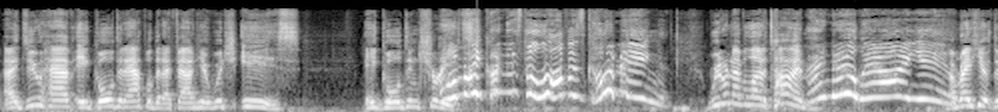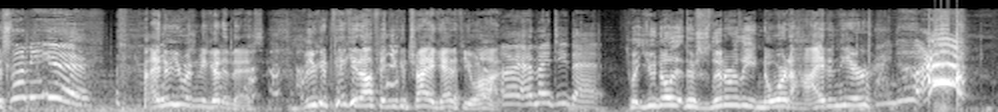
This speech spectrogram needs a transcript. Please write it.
I do have a golden apple that I found here, which is a golden treat. Oh my goodness, the lava's coming! We don't have a lot of time. I know, where are you? I'm right here. There's. Come here. I knew you wouldn't be good at this, but you can pick it up and you can try again if you want. Alright, I might do that. But you know that there's literally nowhere to hide in here. I know. Ah!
